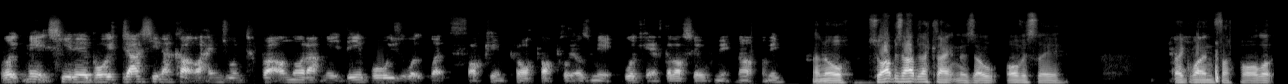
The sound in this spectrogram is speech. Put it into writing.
look, mate, see the boys. I seen a couple of things on Twitter and all that, mate. They boys look like fucking proper players, mate. Look after themselves, mate. Know what I mean? I know. So that was that was a cracking result. Obviously, big one for Pollok.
